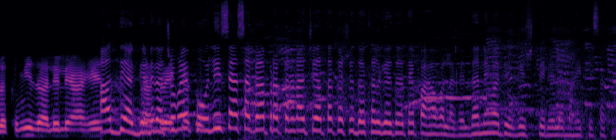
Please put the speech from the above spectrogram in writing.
जखमी झालेले आहेत. अगदी अगदी. त्याच्यामुळे पोलीस या सगळ्या प्रकरणाची आता कशी दखल घेतात हे पाहावं लागेल. धन्यवाद योगेश दिलेल्या माहितीसाठी.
